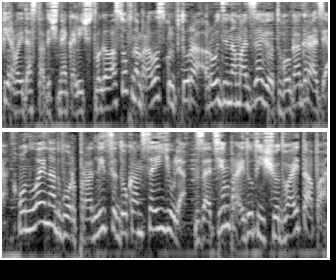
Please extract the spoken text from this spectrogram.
Первое достаточное количество голосов набрала скульптура «Родина мать зовет» в Волгограде. Онлайн-отбор продлится до конца июля. Затем пройдут еще два этапа.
